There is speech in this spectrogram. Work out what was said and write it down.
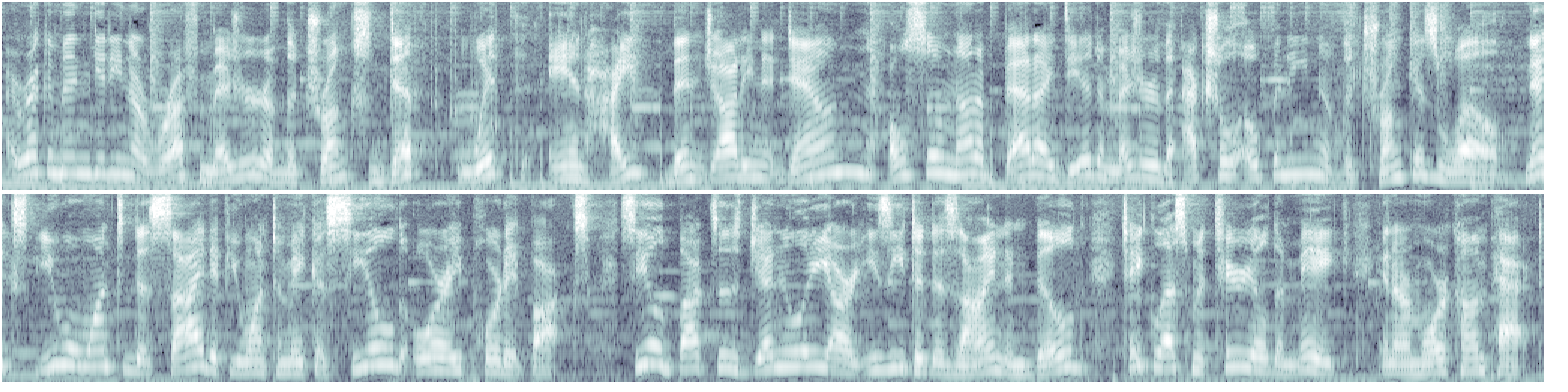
I recommend getting a rough measure of the trunk's depth, width, and height, then jotting it down. Also not a bad idea to measure the actual opening of the trunk as well. Next, you will want to decide if you want to make a sealed or a ported box. Sealed boxes generally are easy to design and build, take less material to make, and are more compact.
